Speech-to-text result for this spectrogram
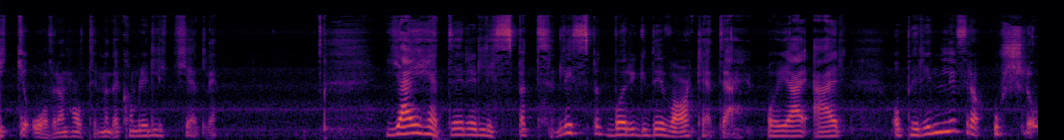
Ikke over en halvtime, det kan bli litt kjedelig. Jeg heter Lisbeth. Lisbeth Borg de Wart heter jeg. Og jeg er opprinnelig fra Oslo.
